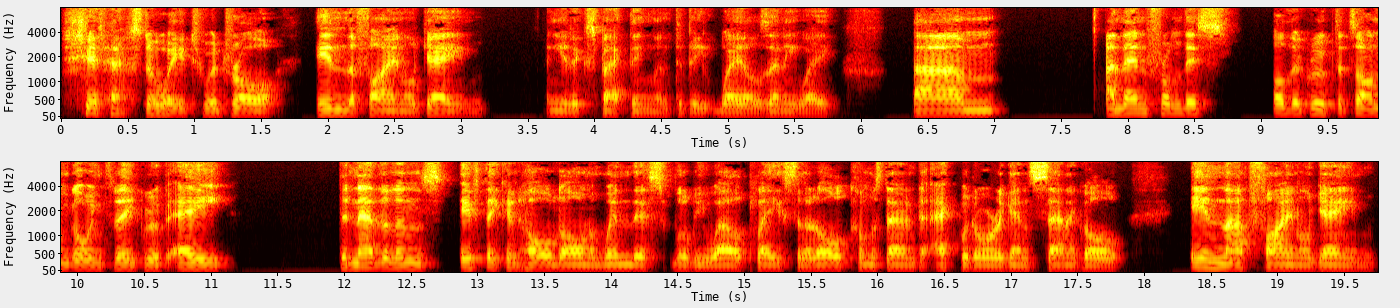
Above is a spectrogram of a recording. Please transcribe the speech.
Shithouse their way to a draw in the final game. And you'd expect England to beat Wales anyway. Um, and then from this other group that's ongoing today, Group A, the Netherlands, if they can hold on and win this, will be well placed. And it all comes down to Ecuador against Senegal in that final game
